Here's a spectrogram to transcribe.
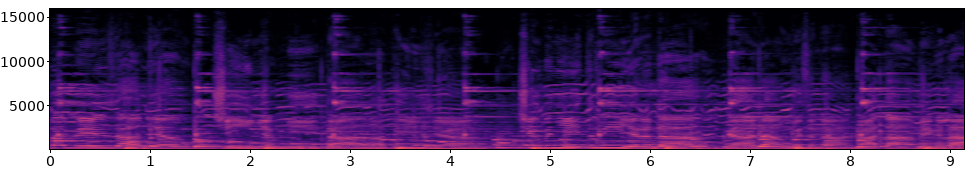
ပပိဇာမြောင်ရှိမြတ်မိတာတိရာရှုပညိသမီးယရနာကာနဝေဇနာနာတာမင်္ဂလာ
